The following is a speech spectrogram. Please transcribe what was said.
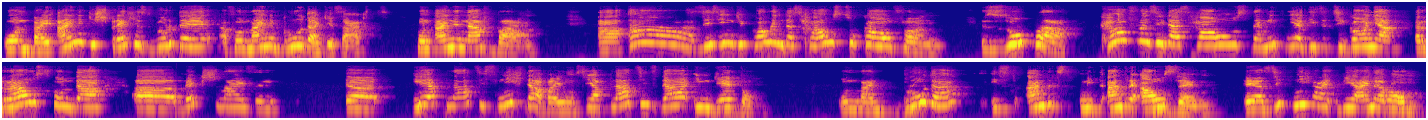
Und bei einem Gespräch wurde von meinem Bruder gesagt, von einem Nachbarn, ah, ah, Sie sind gekommen, das Haus zu kaufen. Super, kaufen Sie das Haus, damit wir diese Zigeuner raus von da äh, wegschmeißen. Äh, ihr Platz ist nicht da bei uns, Ihr Platz ist da im Ghetto. Und mein Bruder ist anders, mit anderen Aussehen. Er sieht nicht wie ein Rom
